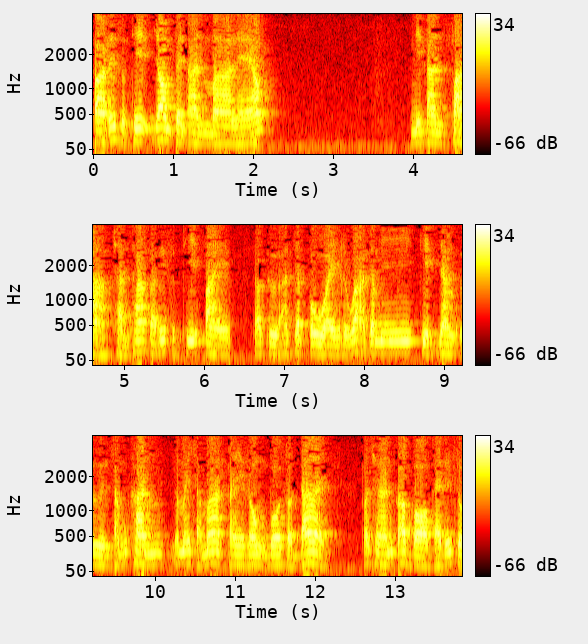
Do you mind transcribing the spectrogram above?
ปาริสุทธิย่อมเป็นอันมาแล้ว มีการฝากฉันทะปริสุทธิไป ก็คืออาจจะป่วยหรือว่าอาจจะมีกิจอย่างอื่นสำคัญและไม่สามารถไปลงโบสถได้ ราะฉะนั้นก็บอกแก่ทิสุ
